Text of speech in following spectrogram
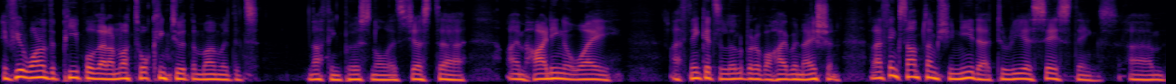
if you're one of the people that I'm not talking to at the moment, it's nothing personal. It's just uh, I'm hiding away. I think it's a little bit of a hibernation. And I think sometimes you need that to reassess things. Um,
